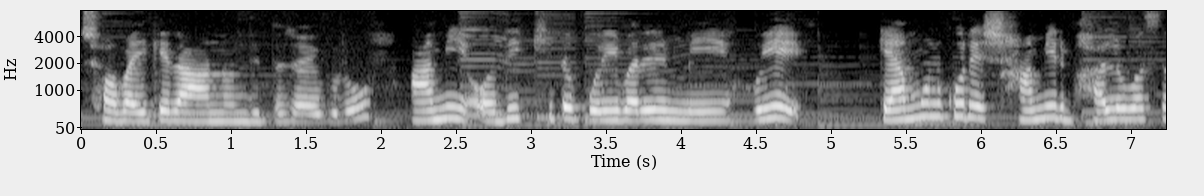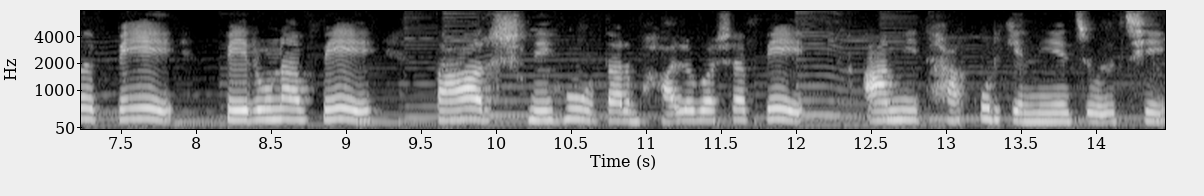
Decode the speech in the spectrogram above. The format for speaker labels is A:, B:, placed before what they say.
A: সবাইকে আনন্দিত জয়গুরু আমি অদীক্ষিত পরিবারের মেয়ে হয়ে কেমন করে স্বামীর ভালোবাসা পেয়ে, প্রেরণা পেয়ে, তার স্নেহ, তার ভালোবাসা পেয়ে আমি ঠাকুরকে নিয়ে চলছি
